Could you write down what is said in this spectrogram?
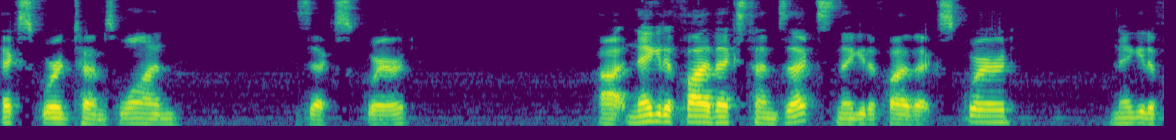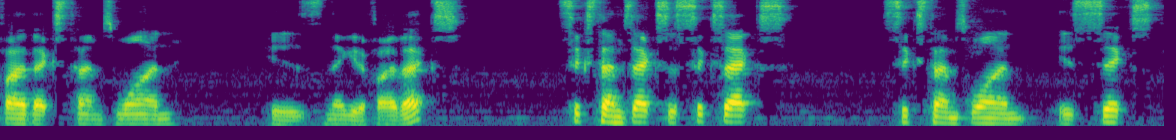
x squared times 1 is x squared. Uh, negative 5x times x, negative 5x squared. Negative 5x times 1 is negative 5x. 6 times x is 6x. 6 times 1 is 6.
